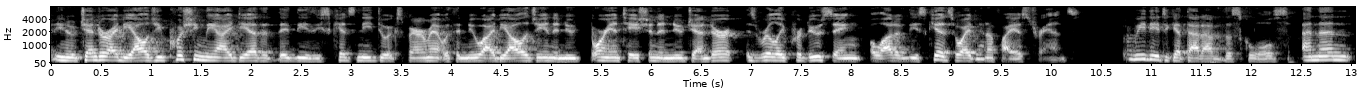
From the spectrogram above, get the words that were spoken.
you know, gender ideology, pushing the idea that they, these kids need to experiment with a new ideology and a new orientation and new gender is really producing a lot of these kids who identify as trans. We need to get that out of the schools. And then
